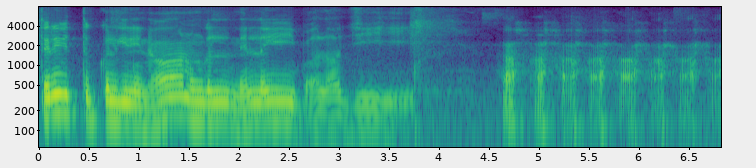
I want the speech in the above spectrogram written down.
தெரிவித்துக் கொள்கிறேன். நான் உங்கள் நெல்லை பாலாஜி. ஹா ஹா ஹா ஹா ஹா ஹா ஹா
